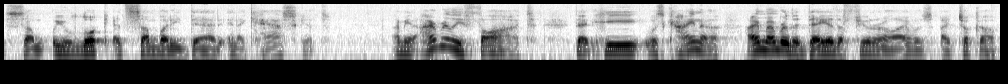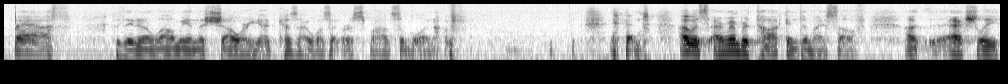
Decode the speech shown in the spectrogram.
some you look at somebody dead in a casket. I mean, I really thought that he was kind of I remember the day of the funeral I was I took a bath because they didn't allow me in the shower yet because I wasn't responsible enough. and I was I remember talking to myself. Uh, actually,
